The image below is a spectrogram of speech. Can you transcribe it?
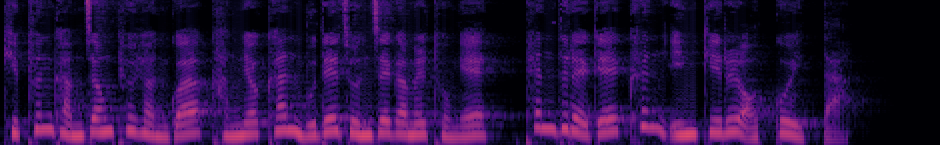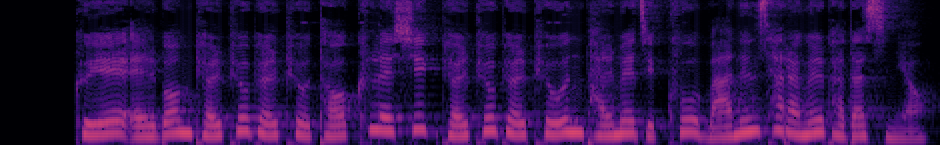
깊은 감정 표현과 강력한 무대 존재감을 통해 팬들에게 큰 인기를 얻고 있다. 그의 앨범 별표 별표 더 클래식 별표 별표은 발매 직후 많은 사랑을 받았으며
